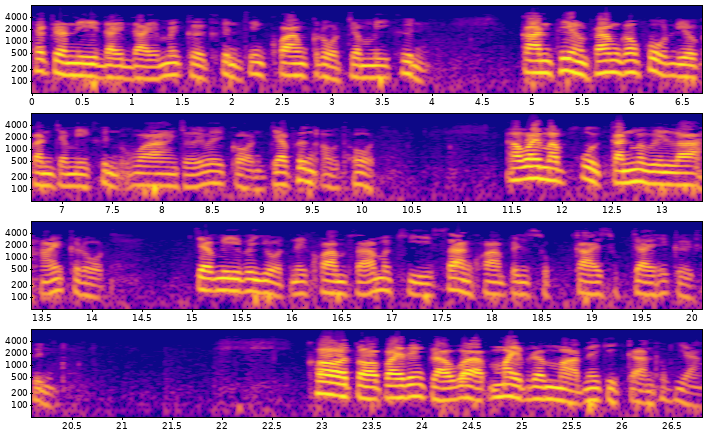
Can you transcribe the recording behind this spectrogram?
ถ้ากรณีใด ๆ ไม่เกิดขึ้นที่ความโกรธจะมีขึ้น การเพียงพร้ำของพวกเดียวกันจะมีขึ้นวางเฉยไว้ก่อนจะเพิ่งเอาโทษ เอาไว้มาพูดกันเมื่อเวลาหายโกรธ จะมีประโยชน์ในความสามัคคีสร้างความเป็นสุขกายสุขใจให้เกิดขึ้น ข้อต่อไปเรื่องกล่าวว่าไม่ประมาทในกิจการทุกอย่าง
